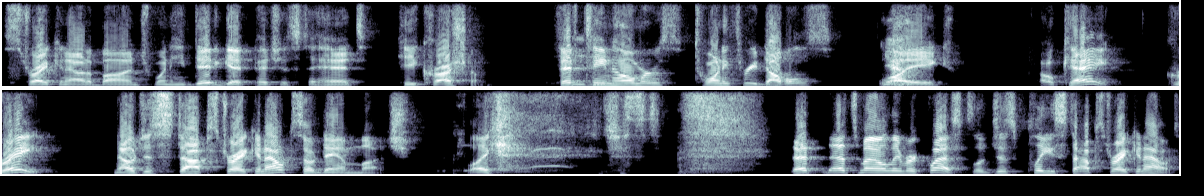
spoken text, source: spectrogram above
striking out a bunch. When he did get pitches to hit, he crushed them. 15 mm-hmm. homers, 23 doubles. Yeah. Like, okay, great. Now just stop striking out so damn much. Like, just that that's my only request. So just please stop striking out.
